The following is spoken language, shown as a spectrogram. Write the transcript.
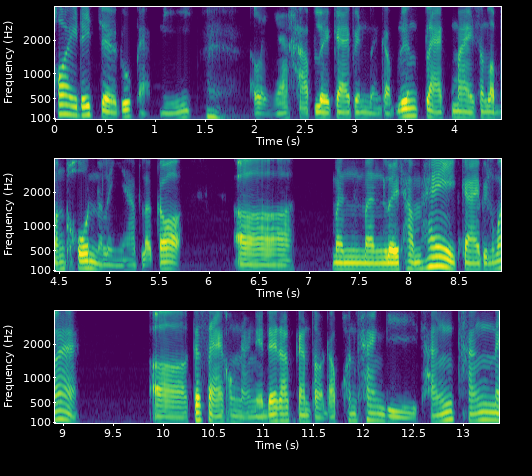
ค่อยได้เจอรูปแบบนี้อ่าอะไรเงี้ยครับเลยกลายเป็นเหมือนกับเรื่องแปลกใหม่สำหรับบางคนอะไรเงี้ยครับแล้วก็เอ่อมันมันเลยทำให้กลายเป็นว่าเอ่อกระแสของหนังเนี่ยได้รับการตอบรับค่อนข้างดี ทั้งทั้งใน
